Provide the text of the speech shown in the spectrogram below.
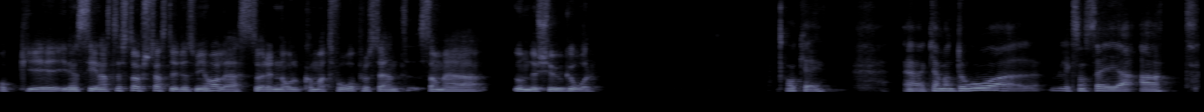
Och i den senaste största studien som jag har läst så är det 0,2 procent som är under 20 år. Okej. Okay. Kan man då liksom säga att,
